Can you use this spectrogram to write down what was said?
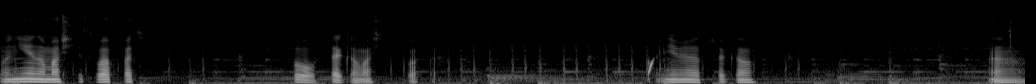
No nie no, ma się złapać. Tu, tego ma się złapać. Nie wiem dlaczego. Eee.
